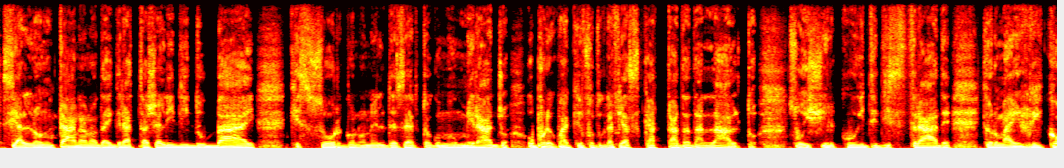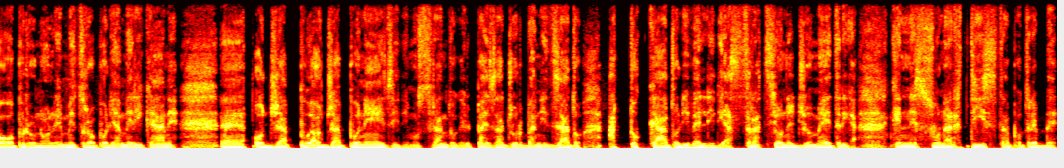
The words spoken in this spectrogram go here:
si allontanano dai grattacieli di Dubai che sorgono nel deserto come un miraggio, oppure qualche fotografia scattata dall'alto sui circuiti di strade che ormai ricoprono le metropoli americane. Eh, o, giapp- o giapponesi, dimostrando che il paesaggio urbanizzato ha toccato livelli di astrazione geometrica che nessun artista potrebbe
